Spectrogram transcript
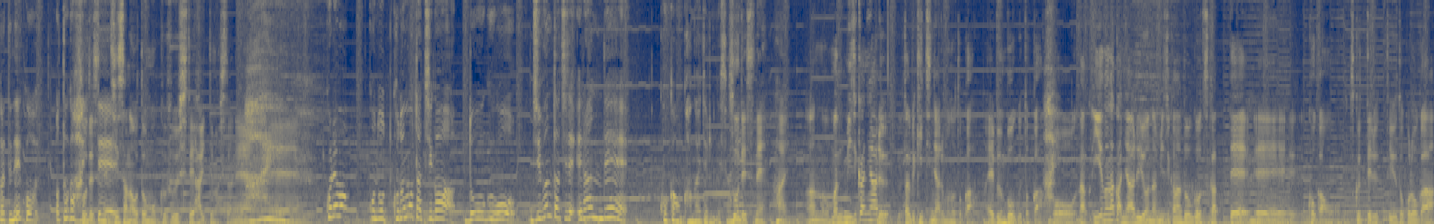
かってねこう音が入って。そうですね。小さな音も工夫して入ってましたね、はい。えこれはこの子どもたちが道具を自分たちで選んで効果音を考えてるんですよね。そうですね。はい。あの、まあ、身近にある例えばキッチンにあるものとか、えー文房具とか,、はい。こうなんか家の中にあるような身近な道具を使って、えー効果音を作ってるっていうところが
